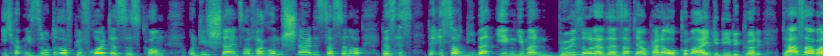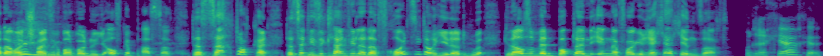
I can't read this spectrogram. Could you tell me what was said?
ich hab mich so drauf gefreut, dass es kommt. Und die schneiden es raus. Warum schneidest du das denn raus? Das ist, da ist doch niemand irgendjemanden böse oder da sagt ja auch keiner, oh, guck mal, Heike Dine König. Da hast du aber damals Scheiße gebaut, weil du nicht aufgepasst hast. Das sagt doch keiner. Das sind diese kleinen Fehler, da freut sich doch jeder drüber. Genauso, wenn Bob da in irgendeiner Folge Recherchen sagt. Recherche.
